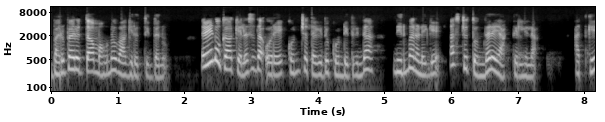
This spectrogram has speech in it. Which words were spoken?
ಬರುಬರುತ್ತಾ ಮೌನವಾಗಿರುತ್ತಿದ್ದನು. ರೇಣುಕ ಕೆಲಸದ ಹೊರೆ ಕೊಂಚ ತೆಗೆದುಕೊಂಡಿದ್ರಿಂದ ನಿರ್ಮಲಳಿಗೆ ಅಷ್ಟು ತೊಂದರೆಯಾಗ್ತಿರ್ಲಿಲ್ಲ. ಅದ್ಕೆ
